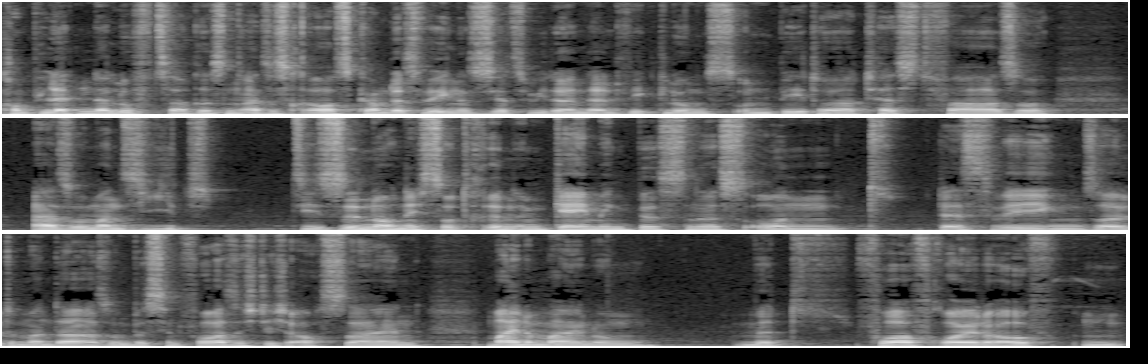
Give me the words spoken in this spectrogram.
komplett in der Luft zerrissen, als es rauskam. Deswegen ist es jetzt wieder in der Entwicklungs- und Beta-Testphase. Also man sieht, die sind noch nicht so drin im Gaming-Business und deswegen sollte man da so ein bisschen vorsichtig auch sein. Meine Meinung mit Vorfreude auf ein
